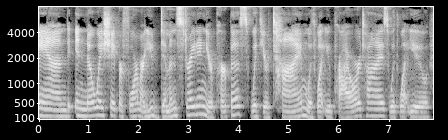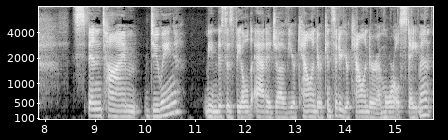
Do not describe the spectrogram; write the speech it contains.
and in no way, shape, or form are you demonstrating your purpose with your time, with what you prioritize, with what you spend time doing. I mean, this is the old adage of your calendar, consider your calendar a moral statement.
